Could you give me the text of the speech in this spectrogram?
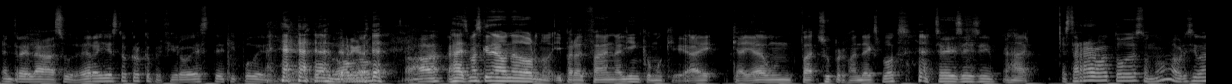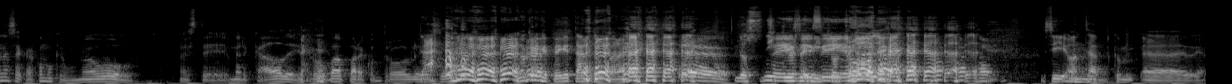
entre la sudadera y esto, creo que prefiero este tipo de, de- de adorno. Ajá. Ajá, es más que nada un adorno. Y para el fan, alguien como que, hay, que haya un fa- super fan de Xbox. Sí, sí, sí. Ajá. Está raro todo esto, ¿no? A ver si van a sacar como que un nuevo este mercado de ropa para controles. No creo que pegue tanto para los sneakers Sí, de sí, control. Sí, Untapped. com- eh,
